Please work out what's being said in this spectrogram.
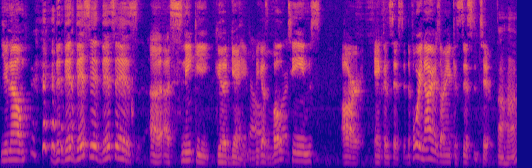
You know, th- th- this is this is a, a sneaky good game Oh, because Lord. both teams are inconsistent. The 49ers are inconsistent too. Uh huh.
